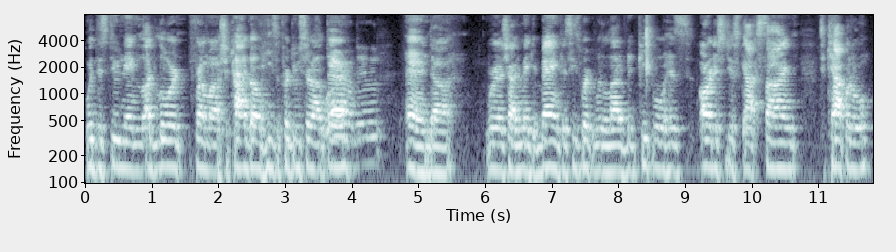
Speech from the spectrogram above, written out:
with this dude named Lud Lord from uh, Chicago. He's a producer out there Wow, dude. and uh, we're gonna try to make it bang because he's working with a lot of big people. His artist just got signed to Capitol.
